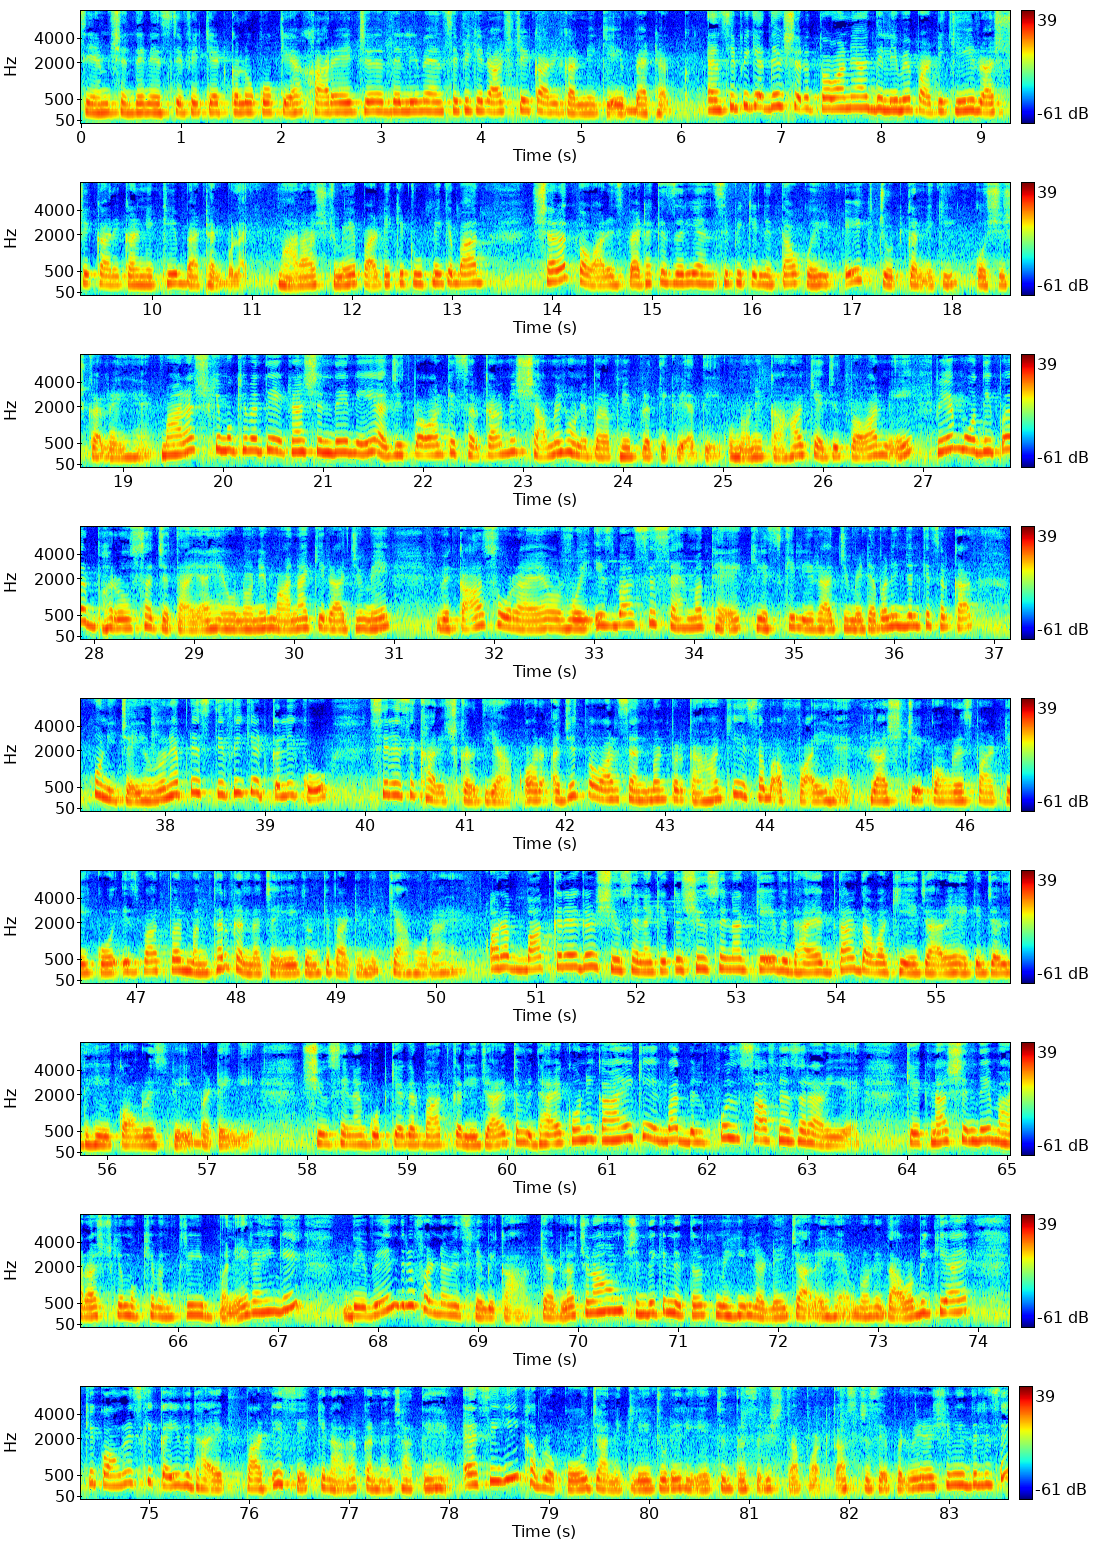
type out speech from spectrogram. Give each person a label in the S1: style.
S1: CM Shinde ने इस्तीफे के अटकलों को किया खारिज, दिल्ली में एनसीपी की राष्ट्रीय कार्यकारिणी की बैठक। एनसीपी के अध्यक्ष शरद पवार ने आज दिल्ली में पार्टी की राष्ट्रीय कार्यकारिणी की बैठक बुलाई। महाराष्ट्र में पार्टी के टूटने के बाद शरद पवार इस बैठक के ज़रिए एनसीपी के नेताओं को एकजुट करने की कोशिश कर रहे हैं। महाराष्ट्र के मुख्यमंत्री एकनाथ शिंदे ने अजित पवार के सरकार में शामिल होने पर अपनी प्रतिक्रिया दी। उन्होंने कहा कि अजित पवार ने पीएम मोदी पर भरोसा जताया है। उन्होंने माना कि राज्य में विकास हो रहा है और वो इस बात से सहमत है कि इसके लिए राज्य में डबल इंजन की सरकार होनी चाहिए। उन्होंने अपने इस्तीफे की अटकली को सिरे से खारिज कर दिया और अजित पवार से अनबन पर कहा कि ये सब अफवाही है। राष्ट्रीय कांग्रेस पार्टी को इस बात पर मंथन करना चाहिए कि उनकी पार्टी में क्या हो रहा है। और अब बात करें अगर शिवसेना की तो शिवसेना के विधायक दावा किए जा रहे हैं कि जल्द ही कांग्रेस भी बटेंगी। शिवसेना गुट की अगर बात कर ली जाए तो विधायकों ने कहा है कि एक बात बिल्कुल साफ़ नज़र आ रही है कि एकनाथ शिंदे महाराष्ट्र के मुख्यमंत्री बने रहेंगे। देवेंद्र फडणवीस ने भी कहा कि अगला चुनाव हम शिंदे के नेतृत्व में ही लड़ने जा रहे हैं। उन्होंने दावा भी किया है कि कांग्रेस के कई विधायक पार्टी से किनारा करना चाहते हैं। ऐसी ही खबरों को जानने के लिए जुड़े जनता सरिश्ता पॉडकास्ट से परवीन दिल्ली से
